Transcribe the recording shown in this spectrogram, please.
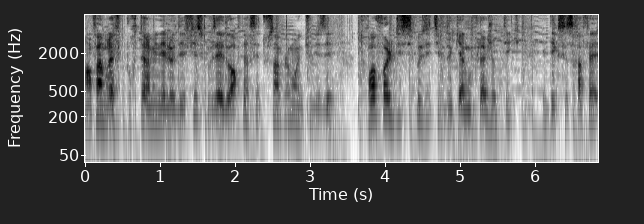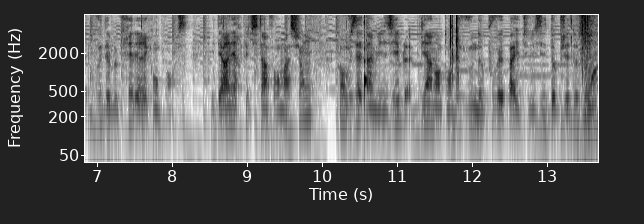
Enfin bref, pour terminer le défi, ce que vous allez devoir faire, c'est tout simplement utiliser trois fois le dispositif de camouflage optique et dès que ce sera fait, vous débloquerez les récompenses. Et dernière petite information, quand vous êtes invisible, bien entendu, vous ne pouvez pas utiliser d'objets de soin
